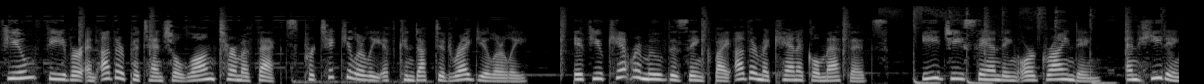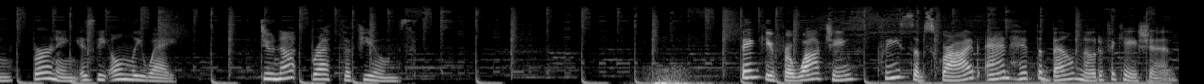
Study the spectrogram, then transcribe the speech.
Fume fever and other potential long-term effects particularly if conducted regularly. If you can't remove the zinc by other mechanical methods, e.g. sanding or grinding, and heating, burning is the only way. Do not breath the fumes. Thank you for watching. Please subscribe and hit the bell notification.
